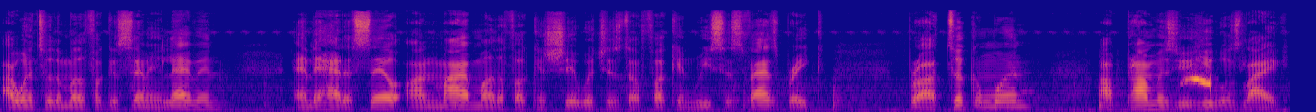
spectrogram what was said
I went to the motherfucking 7-Eleven, and they had a sale on my motherfucking shit, which is the fucking Reese's Fast Break. Bro, I took him one. I promise you, he was like,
